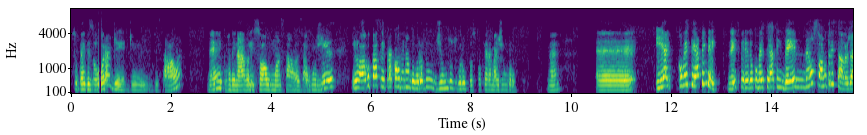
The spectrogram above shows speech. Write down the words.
supervisora de, de, de, sala, né? Coordenava ali só algumas salas alguns dias, e logo passei para coordenadora do, de um dos grupos, porque era mais de um grupo, né? É, e aí comecei a atender. Nesse período eu comecei a atender não só nutrição, eu já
